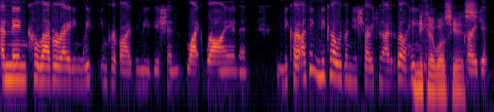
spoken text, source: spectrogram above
And then collaborating with improvising musicians like Ryan and Nico. I think Nico was on your show tonight as well. He's Nico was, yes. Project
